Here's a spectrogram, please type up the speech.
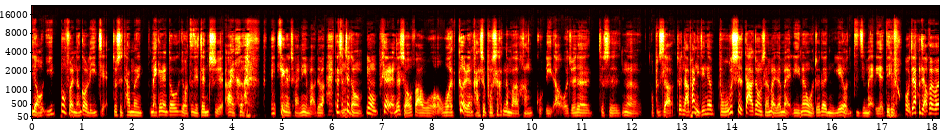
有一部分能够理解，就是他们每个人都有自己争取爱和 性的权利嘛，对吧？但是这种用骗人的手法，我我个人还是不是那么很鼓励的。我觉得就是那。我不知道，就哪怕你今天不是大众审美的美丽，那我觉得你也有自己美丽的地方。我这样讲会不会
